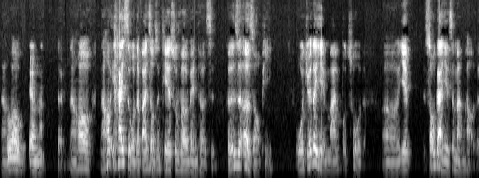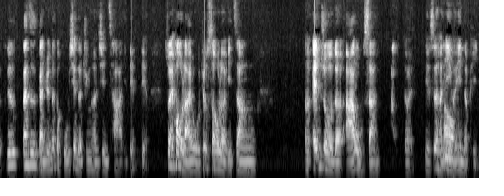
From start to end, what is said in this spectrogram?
然后这样吗？对，然后然后一开始我的反手是贴 Super Ventus，可是是二手皮，我觉得也蛮不错的，呃，也手感也是蛮好的，就是但是感觉那个弧线的均衡性差一点点，所以后来我就收了一张。呃，Angel 的 R 五三，对，也是很硬很硬的皮。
